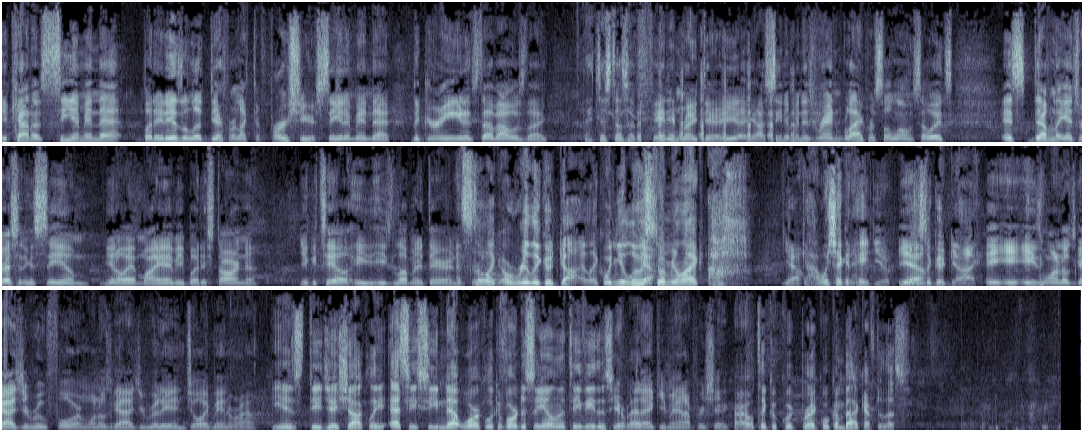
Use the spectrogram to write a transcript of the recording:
you kind of see him in that, but it is a little different. Like the first year, seeing him in that the green and stuff, I was like, that just doesn't fit him right there. Yeah, yeah, I've seen him in his red and black for so long, so it's it's definitely interesting to see him, you know, at Miami. But it's starting to. You can tell he, he's loving it there, and It's it's still like a really good guy. Like when you lose Yeah. to him, you're like, ah, yeah. God, I wish I could hate you. He's Yeah. just a good guy. He, he- he's one of those guys you root for, and one of those guys you really enjoy being around. He is DJ Shockley, SEC Network. Looking forward to seeing you on the TV this year, man. Thank you, man. I appreciate it. All right, we'll take a quick break. We'll come back after this.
